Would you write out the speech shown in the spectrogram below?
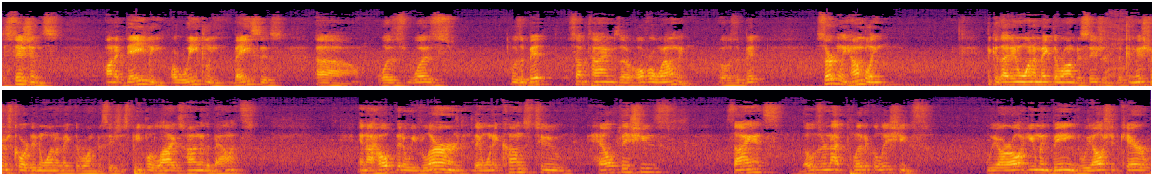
decisions on a daily or weekly basis uh, was was was a bit sometimes uh, overwhelming. It was a bit certainly humbling because I didn't want to make the wrong decision. The commissioner's court didn't want to make the wrong decisions. People's lives hung in the balance. And I hope that we've learned that when it comes to health issues, science, those are not political issues. We are all human beings. We all should care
